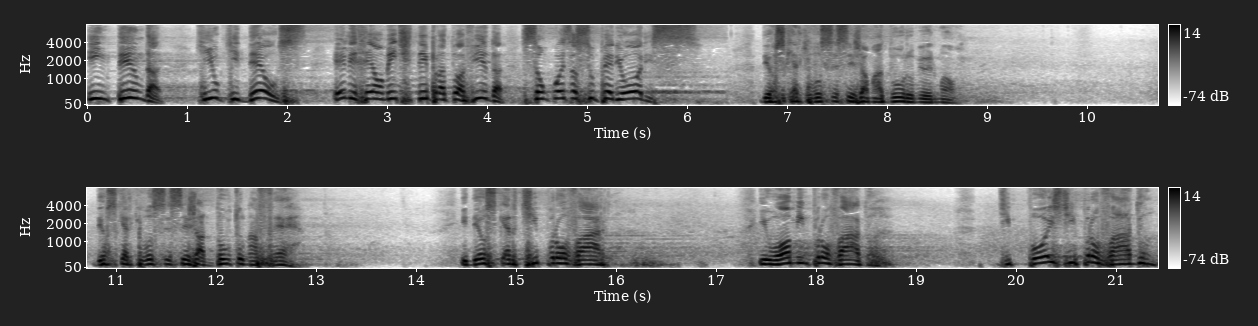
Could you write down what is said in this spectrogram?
Entenda que o que Deus ele realmente tem para a tua vida são coisas superiores. Deus quer que você seja maduro, meu irmão. Deus quer que você seja adulto na fé. E Deus quer te provar. E o homem provado, depois de provado,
